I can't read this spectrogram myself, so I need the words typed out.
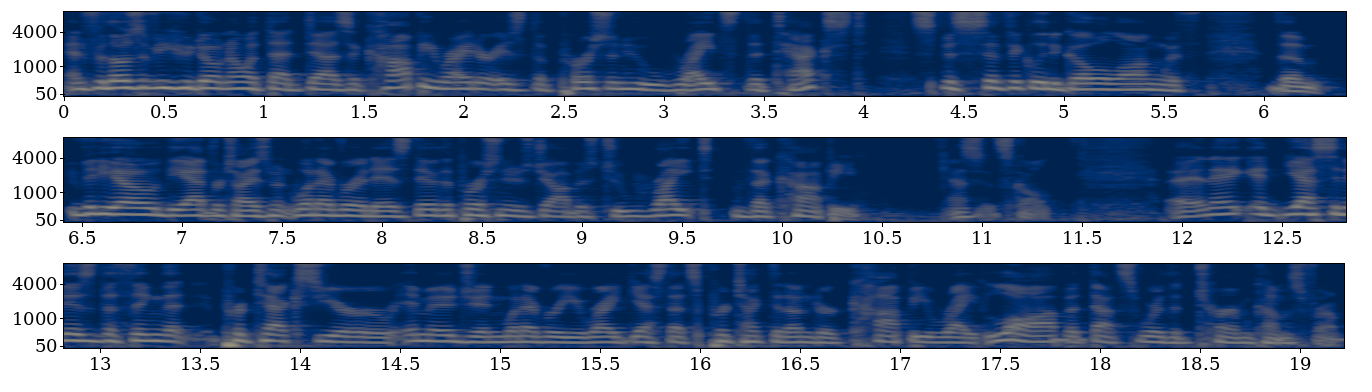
And for those of you who don't know what that does, a copywriter is the person who writes the text specifically to go along with the video, the advertisement, whatever it is. They're the person whose job is to write the copy, as it's called. And it, it, yes, it is the thing that protects your image and whatever you write. Yes, that's protected under copyright law, but that's where the term comes from.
